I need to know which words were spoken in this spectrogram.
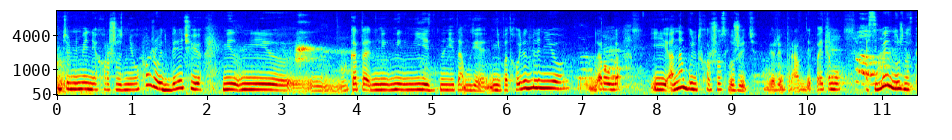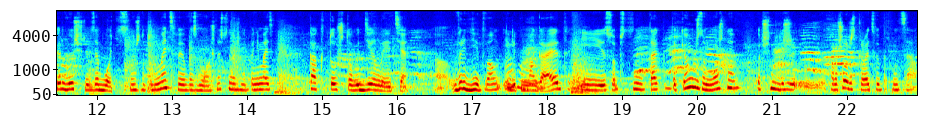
но тем не менее хорошо за ней ухаживать, беречь ее, не, не, э, катать, не, не, не ездить на ней там, где не подходит для нее дорога, и она будет хорошо служить верой и правдой. Поэтому о себе нужно в первую очередь заботиться, нужно понимать свои возможности, нужно понимать, как то, что вы делаете, э, вредит вам или помогает. И, собственно, так, таким образом можно очень даже хорошо раскрывать свой потенциал.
